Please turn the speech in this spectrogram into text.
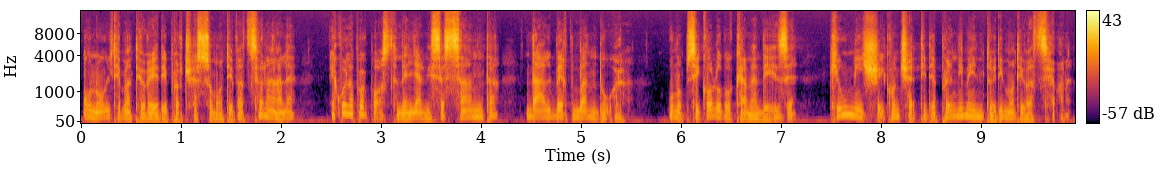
Un'ultima teoria di processo motivazionale è quella proposta negli anni 60 da Albert Bandura, uno psicologo canadese che unisce i concetti di apprendimento e di motivazione.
